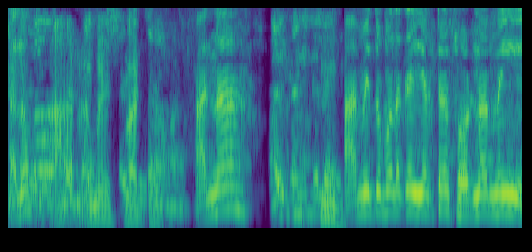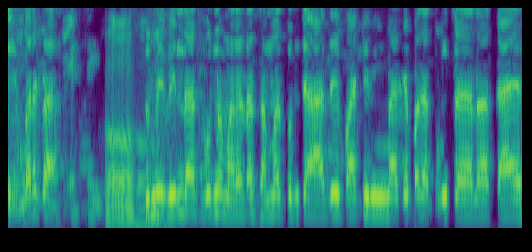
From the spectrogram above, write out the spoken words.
हॅलो? हा, रमेश पाटील अण्णा. आम्ही तुम्हाला काही एकटं सोडणार नाहीये बरं का? हो हो. तुम्ही बिंदास पूर्ण मराठा समाज तुमच्या आजही पाठीमागे बघा तुमच्या याला काय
